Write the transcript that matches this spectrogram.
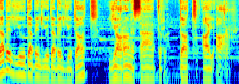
www.yaranesadr.ir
